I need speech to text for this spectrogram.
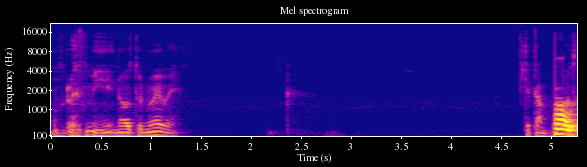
un Redmi Note 9. Que tampoco.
